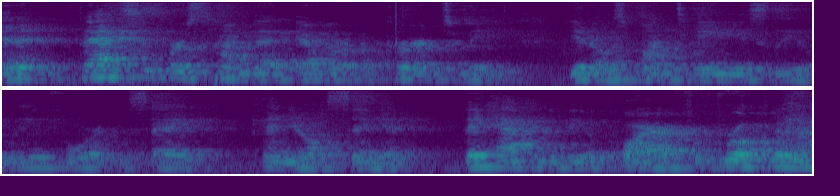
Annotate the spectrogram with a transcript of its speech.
and it, that's the first time that ever occurred to me. You know, spontaneously to lean forward and say, "Can you all sing it?" They happen to be a choir from Brooklyn.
